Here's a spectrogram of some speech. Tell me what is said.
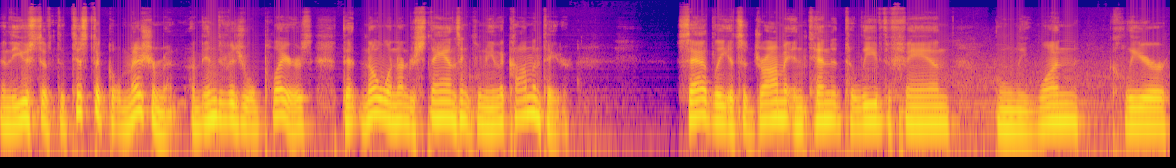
and the use of statistical measurement of individual players that no one understands, including the commentator. Sadly, it's a drama intended to leave the fan only one clear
